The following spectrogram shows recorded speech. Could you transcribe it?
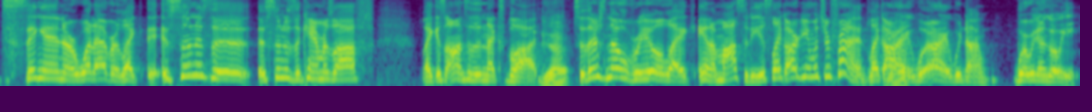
singing or whatever. Like as soon as the as soon as the camera's off, like it's on to the next block. Yeah. So there's no real like animosity. It's like arguing with your friend. Like all yeah. right, all right, we're done. Where are we gonna go eat?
